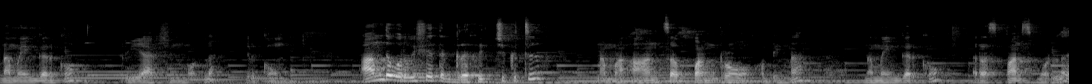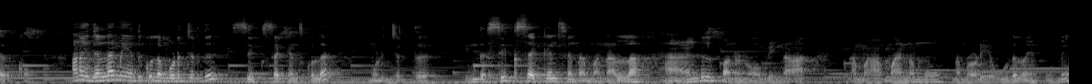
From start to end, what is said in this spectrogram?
நம்ம எங்கே இருக்கோம்? ரியாக்ஷன் மோடில் இருக்கோம். அந்த ஒரு விஷயத்தை கிரகிச்சுக்கிட்டு நம்ம ஆன்சர் பண்ணுறோம் அப்படின்னா நம்ம எங்கே இருக்கோம்? ரெஸ்பான்ஸ் மோடில் இருக்கோம். ஆனால் இது எல்லாமே எதுக்குள்ளே முடிஞ்சிருது? சிக்ஸ் செகண்ட்ஸ்க்குள்ளே முடிஞ்சிருது. இந்த சிக்ஸ் செகண்ட்ஸை நம்ம நல்லா ஹேண்டில் பண்ணணும் அப்படின்னா நம்ம மனமும் நம்மளுடைய உடலும் எப்பயுமே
